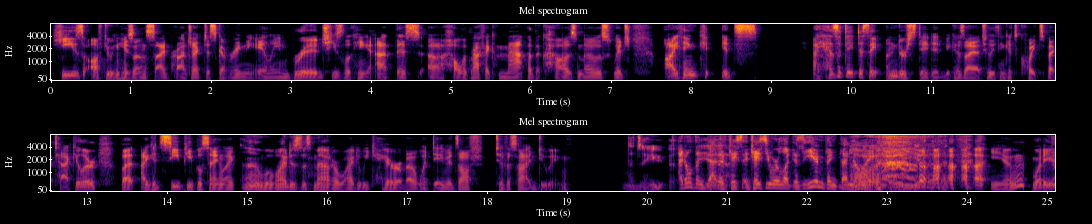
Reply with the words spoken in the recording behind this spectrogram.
he's off doing his own side project, discovering the alien bridge. He's looking at this uh, holographic map of the cosmos, which I think it's I hesitate to say understated because I actually think it's quite spectacular, but I could see people saying, like, oh, well, why does this matter? Why do we care about what David's off to the side doing? That's a. Mm. I don't think yeah. that if Chase, in case you were like, does Ian think that? No, No, I, I- yeah. Ian, what do you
